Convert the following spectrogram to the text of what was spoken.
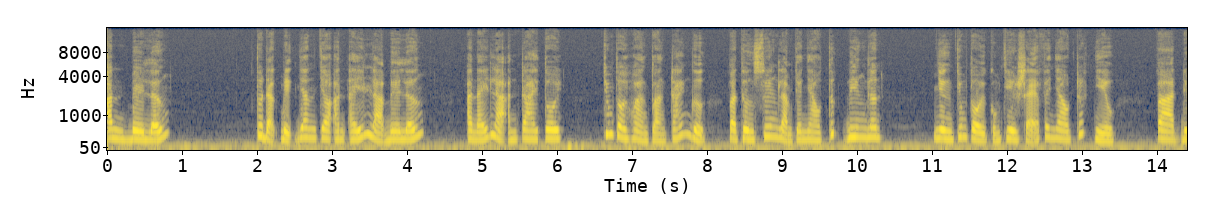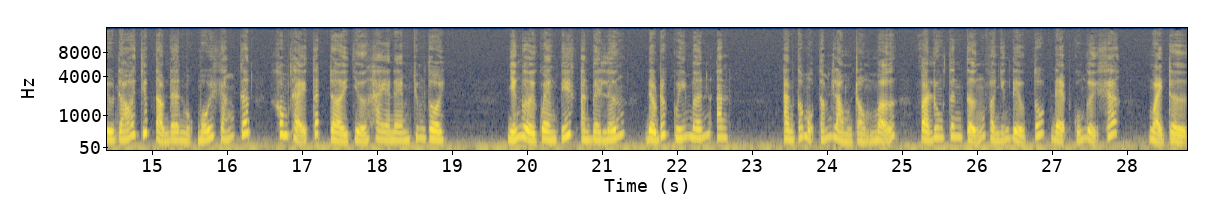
anh B lớn. Tôi đặc biệt danh cho anh ấy là B lớn. Anh ấy là anh trai tôi. Chúng tôi hoàn toàn trái ngược và thường xuyên làm cho nhau tức điên lên. Nhưng chúng tôi cũng chia sẻ với nhau rất nhiều và điều đó giúp tạo nên một mối gắn kết không thể tách rời giữa hai anh em chúng tôi. Những người quen biết anh B lớn đều rất quý mến anh. Anh có một tấm lòng rộng mở và luôn tin tưởng vào những điều tốt đẹp của người khác, ngoại trừ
